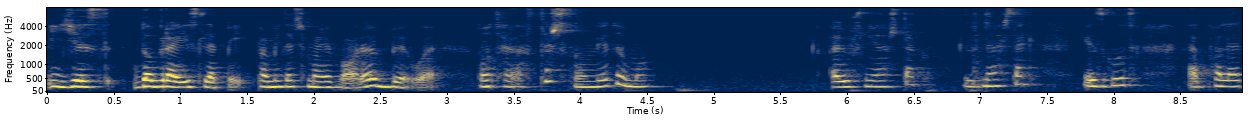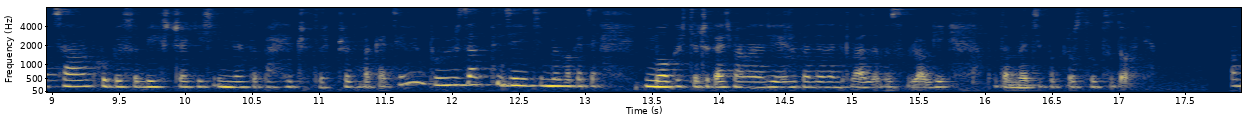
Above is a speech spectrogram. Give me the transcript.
jest, dobra, jest lepiej. Pamiętać moje wory? Były. No teraz też są, wiadomo. A już nie aż tak, już nie aż tak. Jest good. E, Polecam. Kupię sobie jeszcze jakieś inne zapachy czy coś przed wakacjami, bo już za tydzień na wakacje i mogę się doczekać. Mam nadzieję, że będę nagrywała dla Was vlogi, bo tam będzie po prostu cudownie. Ok,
